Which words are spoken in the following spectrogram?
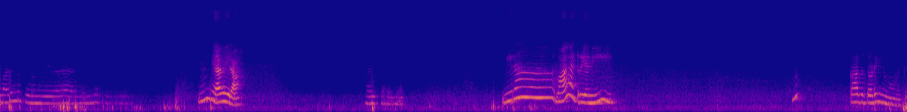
மருந்து போடணுமே வேற. இருக்குது? ம் ஏன் வீரா? வீரா வாலாட்டுறியா நீ? காது தொடக்கணுமா உனக்கு?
